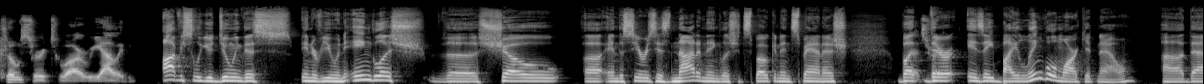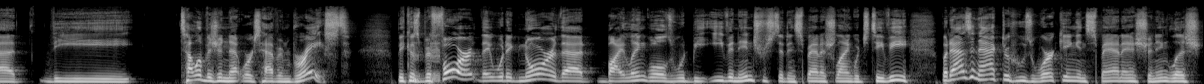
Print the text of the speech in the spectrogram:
closer to our reality obviously you're doing this interview in English. The show uh, and the series is not in English; it's spoken in Spanish. But That's there right. is a bilingual market now uh, that the television networks have embraced. Because Mm-hmm. before they would ignore that bilinguals would be even interested in Spanish language TV. But as an actor who's working in Spanish and English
